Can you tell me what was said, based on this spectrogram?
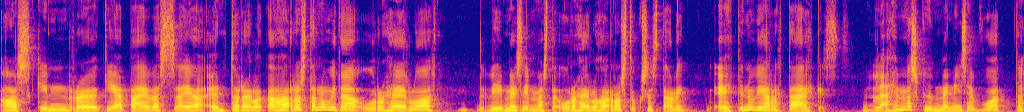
askin röökiä päivässä ja en todellakaan harrastanut mitään urheilua. Viimeisimmästä urheiluharrastuksesta oli ehtinyt vierähtää ehkä lähemmäs kymmenisen vuotta.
